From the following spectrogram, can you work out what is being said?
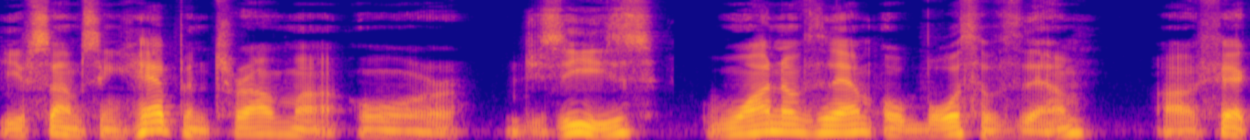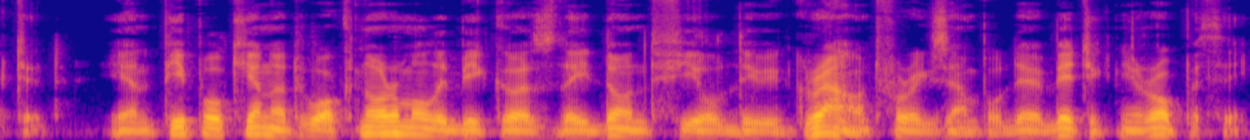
If something happened, trauma or disease, one of them or both of them are affected. And people cannot walk normally because they don't feel the ground, for example, diabetic neuropathy.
